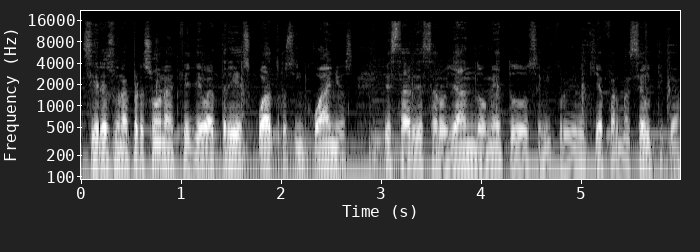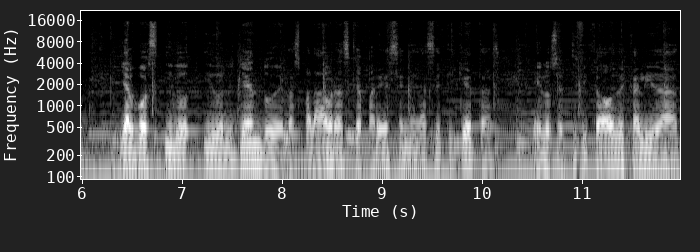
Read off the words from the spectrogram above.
Si eres una persona que lleva 3, 4, 5 años de estar desarrollando métodos en microbiología farmacéutica y algo has ido, ido leyendo de las palabras que aparecen en las etiquetas, en los certificados de calidad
